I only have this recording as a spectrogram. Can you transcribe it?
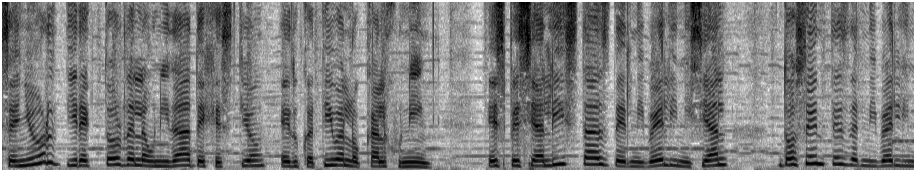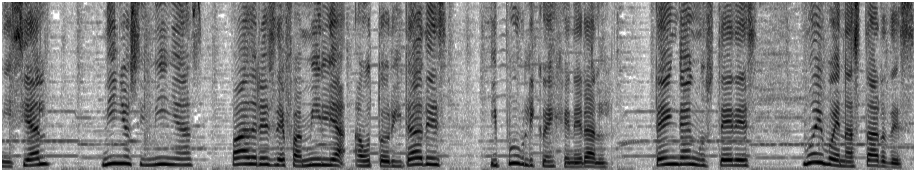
Señor director de la Unidad de Gestión Educativa Local Junín, especialistas del nivel inicial, docentes del nivel inicial, niños y niñas, padres de familia, autoridades y público en general. Tengan ustedes muy buenas tardes.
